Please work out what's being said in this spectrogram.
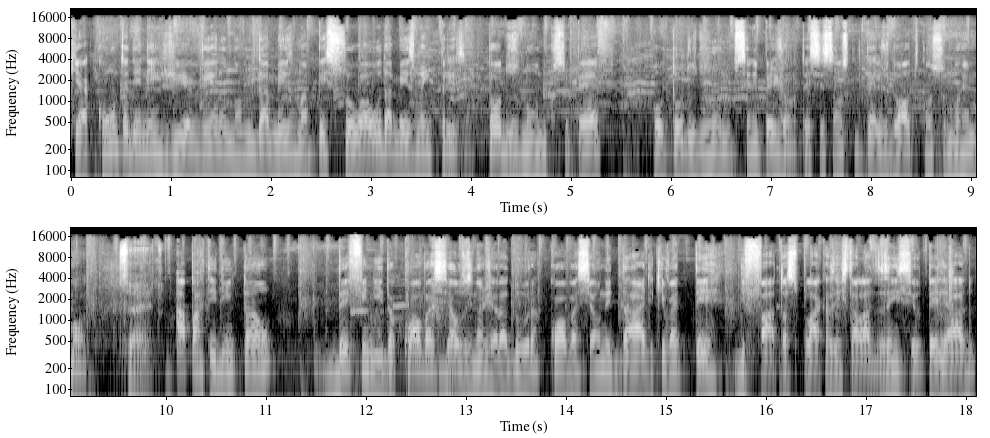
que a conta de energia venha no nome da mesma pessoa ou da mesma empresa, todos no único CPF ou todos no único CNPJ. Esses são os critérios do alto consumo remoto. Certo. A partir de então, definida qual vai ser a usina geradora, qual vai ser a unidade que vai ter de fato as placas instaladas em seu telhado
